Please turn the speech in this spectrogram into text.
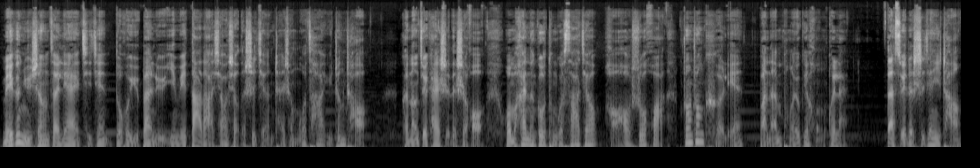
每个女生在恋爱期间都会与伴侣因为大大小小的事情产生摩擦与争吵。可能最开始的时候，我们还能够通过撒娇、好好说话、装装可怜，把男朋友给哄回来。但随着时间一长，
